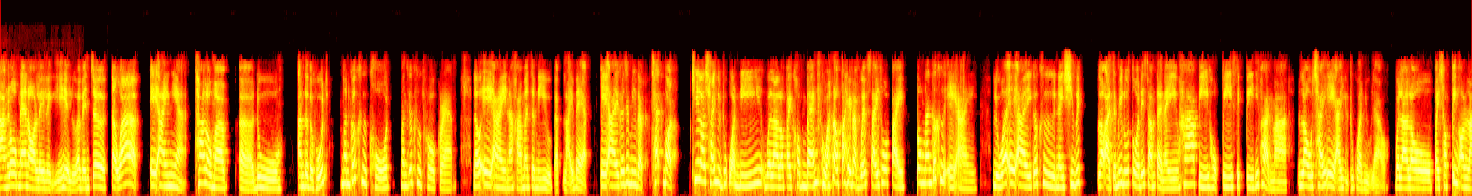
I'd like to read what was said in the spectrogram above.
ล้างโลกแน่นอนเลยอย่างนี้หรือ Avenger แต่ว่า AI เนี่ย ถ้าเรามาดู under the hood มันก็คือโค้ดมันก็คือโปรแกรม แล้ว AI นะคะ มันจะมีอยู่แบบหลายแบบ AI ก็จะมีแบบแชทบอทที่เราใช้อยู่ทุกวันนี้ เวลาเราไปคอมแบงค์หรือว่าเราไปแบบเว็บไซต์ทั่วไป ตรงนั้นก็คือ AI หรือว่า AI ก็คือในชีวิตเราอาจจะไม่รู้ตัวได้ซ้ำแต่ใน 5 ปี 6 ปี 10 ปีที่ผ่านมา เราใช้ AI อยู่ทุกวันอยู่แล้ว เวลาเราไปช้อปปิ้งออนไล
